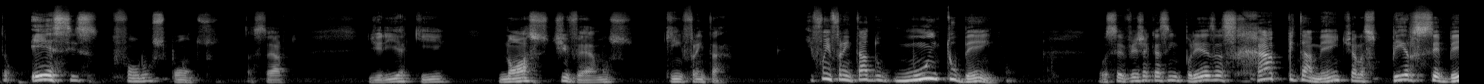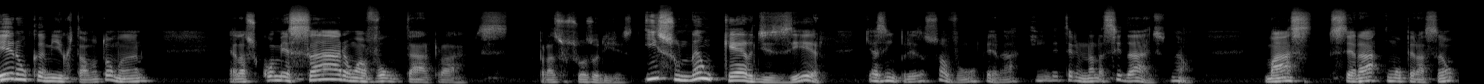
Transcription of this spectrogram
Então, esses foram os pontos, tá certo? Diria que nós tivemos que enfrentar. E foi enfrentado muito bem. Você veja que as empresas rapidamente elas perceberam o caminho que estavam tomando, elas começaram a voltar para para as suas origens. Isso não quer dizer que as empresas só vão operar em determinadas cidades, não. Mas será uma operação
